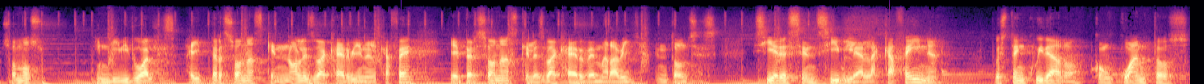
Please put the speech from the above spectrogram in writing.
somos individuales. Hay personas que no les va a caer bien el café y hay personas que les va a caer de maravilla. Entonces, si eres sensible a la cafeína, pues ten cuidado con cuántos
